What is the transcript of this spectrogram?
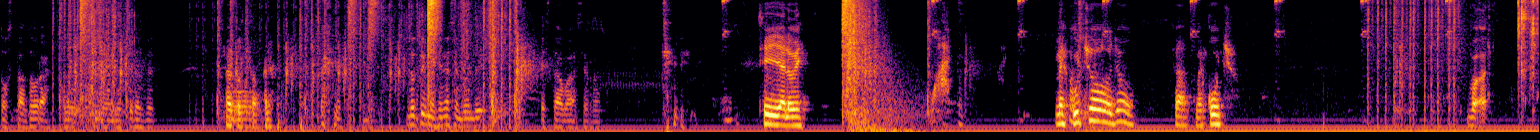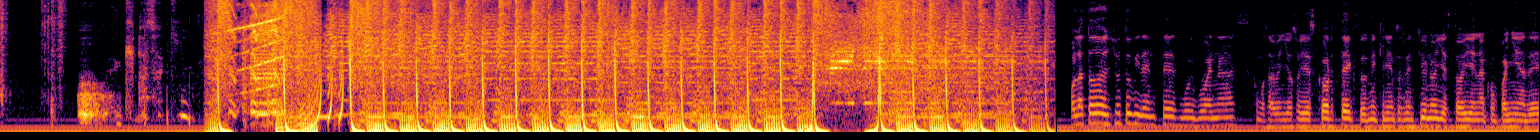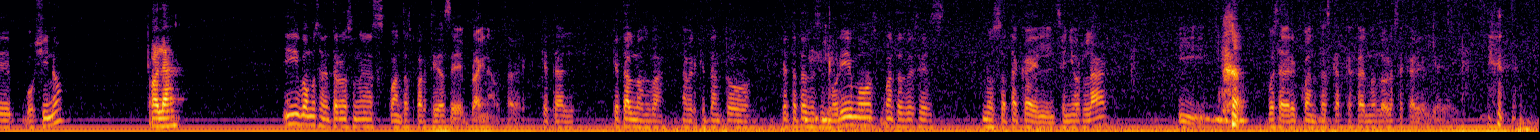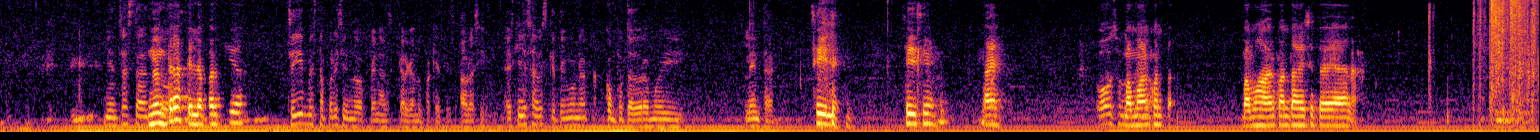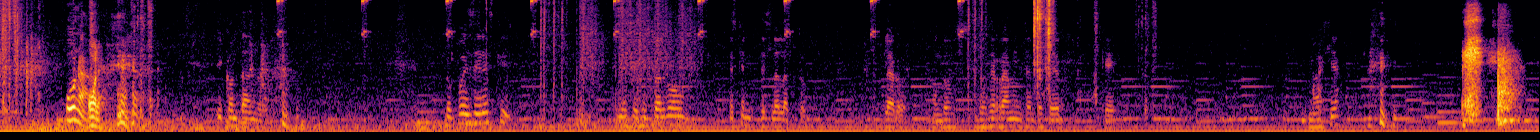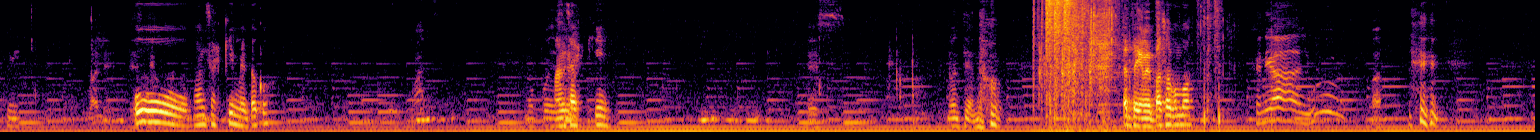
tostadora, como lo quieras ver. La tostadora. No te imaginas en dónde estaba hace rato. Sí, ya lo vi. ¿Me escucho yo? O sea, me escucho. Todos YouTube videntes, muy buenas. Como saben yo soy Scortex 2521 y estoy en la compañía de Boshino. Hola. Y vamos a aventarnos unas cuantas partidas de Brighthouse, a ver qué tal, qué tal nos va, a ver qué tanto, qué tantas veces morimos, cuántas veces nos ataca el señor Lar y pues a ver cuántas carcajadas nos logra sacar el día de hoy. Mientras tanto, ¿No entraste en la partida? Sí me está apareciendo apenas cargando paquetes, ahora sí. Es que ya sabes que tengo una computadora muy lenta. Sí, sí, sí. Bien. Oh, Vamos a ver cuántas... Vamos a ver cuántas veces te voy a ganar. Una. Una. y contando. no puede ser, es que necesito algo. Es que es la laptop. Claro, con dos, dos de RAM intento hacer ¿qué? Magia. vale. Uh, mansa skin me tocó. what? No puede Mansa ser. skin. Es. No entiendo. Espérate que me paso con vos. Genial. uh, va.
